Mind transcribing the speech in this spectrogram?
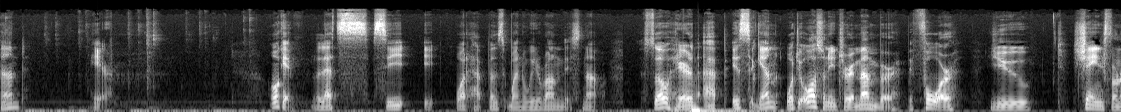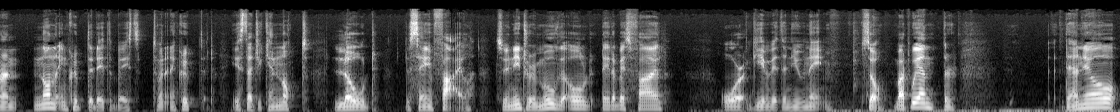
And here. Okay let's see what happens when we run this now. So here the app is again. What you also need to remember before you change from a non-encrypted database to an encrypted is that you cannot load the same file. So you need to remove the old database file or give it a new name. So, but we enter Daniel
